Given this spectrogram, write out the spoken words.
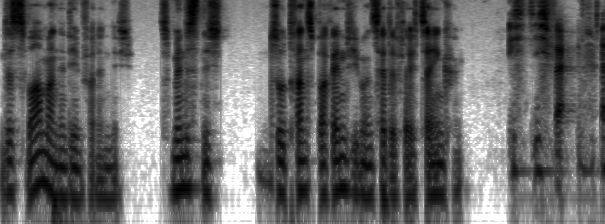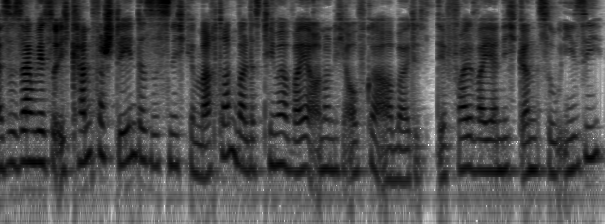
und das war man in dem Falle nicht. Zumindest nicht so transparent, wie man's hätte vielleicht sein können. Ich ich also sagen wir's so, ich kann verstehen, dass sie's nicht gemacht haben, weil das Thema war ja auch noch nicht aufgearbeitet. Der Fall war ja nicht ganz so easy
